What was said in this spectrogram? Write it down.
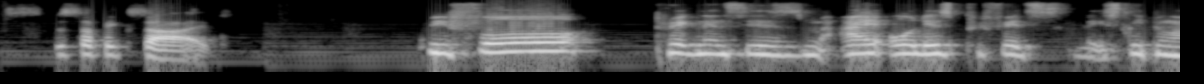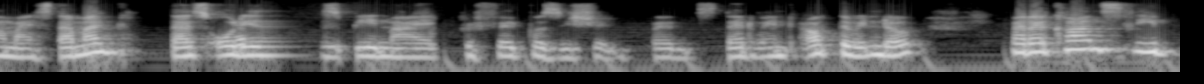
specific side? before pregnancies i always preferred sleeping on my stomach. That's always been my preferred position but that went out the window. But i can't sleep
